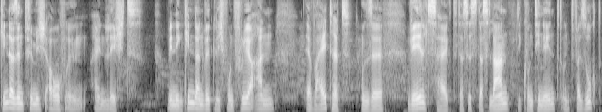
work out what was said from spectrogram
Kinder sind für mich auch äh, ein Licht. Wenn den Kindern wirklich von früher an erweitert unsere Welt zeigt, das ist das Land, die Kontinent und versucht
